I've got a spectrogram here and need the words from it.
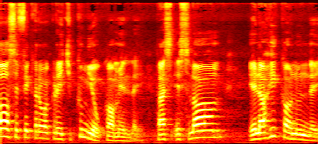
تاسې فکر وکړئ چې کوم يو کامل دی؟ پس اسلام الهي قانون دی،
